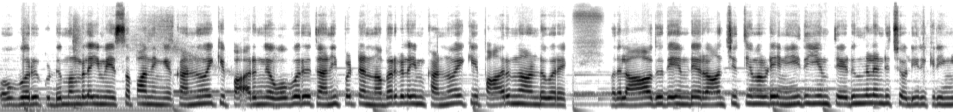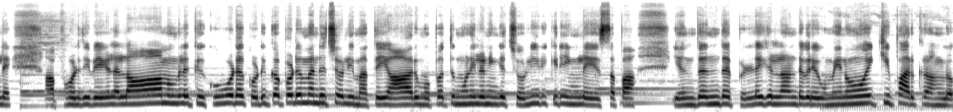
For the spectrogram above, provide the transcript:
ஒவ்வொரு குடும்பங்களையும் ஏசப்பா நீங்க கண்ணோக்கி பாருங்க. ஒவ்வொரு தனிப்பட்ட நபர்களையும் கண்ணோக்கி பாருங்க ஆண்டவரே. முதலாவது தேவனுடைய ராஜ்யத்தையும் அவருடைய நீதியும் தேடுங்கள் என்று சொல்லியிருக்கிறீங்களே. அப்பொழுது இவைகளெல்லாம் உங்களுக்கு கூட கொடுக்கப்படும் என்று சொல்லி மற்ற ஆறு முப்பத்தி மூணில் நீங்க சொல்லியிருக்கிறீங்களே ஏசப்பா. எந்தெந்த பிள்ளைகள் ஆண்டவரை உண்மை நோக்கி பார்க்குறாங்களோ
